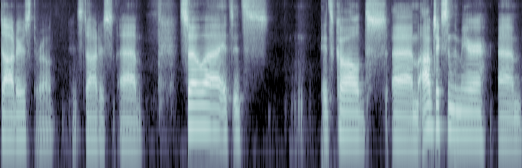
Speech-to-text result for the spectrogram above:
daughters. They're his daughters. Um, so uh, it's it's it's called um, Objects in the Mirror. Um,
